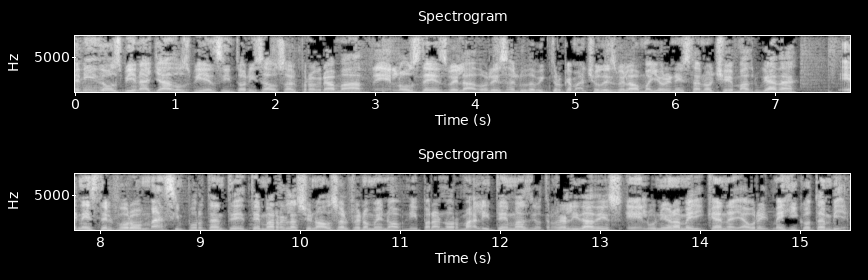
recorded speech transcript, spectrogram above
Bienvenidos, bien hallados, bien sintonizados al programa de los desvelados. Les saluda Víctor Camacho, desvelado mayor en esta noche madrugada, en este el foro más importante de temas relacionados al fenómeno ovni paranormal y temas de otras realidades en la Unión Americana y ahora en México también.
